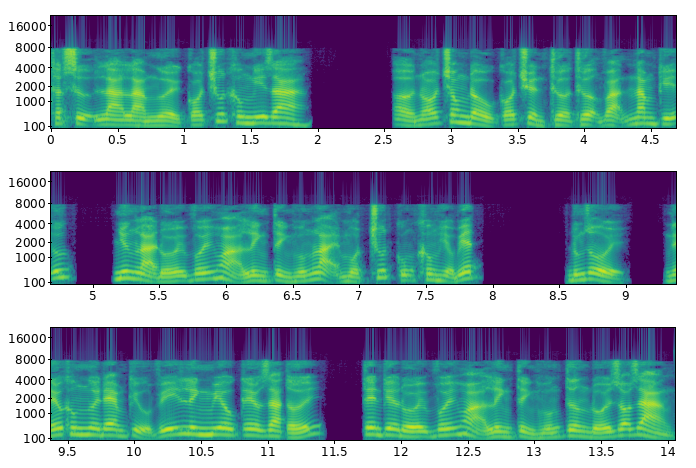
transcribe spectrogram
Thật sự là làm người có chút không nghĩ ra. Ở nó trong đầu có truyền thừa thượng vạn năm ký ức, nhưng là đối với hỏa linh tình huống lại một chút cũng không hiểu biết. Đúng rồi, nếu không ngươi đem cửu vĩ linh miêu kêu ra tới, tên kia đối với hỏa linh tình huống tương đối rõ ràng.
